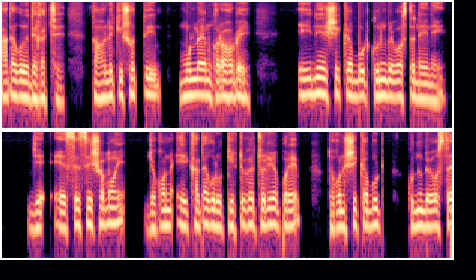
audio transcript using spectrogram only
খাতাগুলো দেখাচ্ছে। তাহলে কি সত্যি মূল্যায়ন করা হবে? এই নিয়ে শিক্ষা বোর্ড কোনো ব্যবস্থা নেই নেই যে এসএসসির সময় যখন এই খাতাগুলো টিকটকে ছড়িয়ে পড়ে, তখন শিক্ষা বোর্ড কোনো ব্যবস্থা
